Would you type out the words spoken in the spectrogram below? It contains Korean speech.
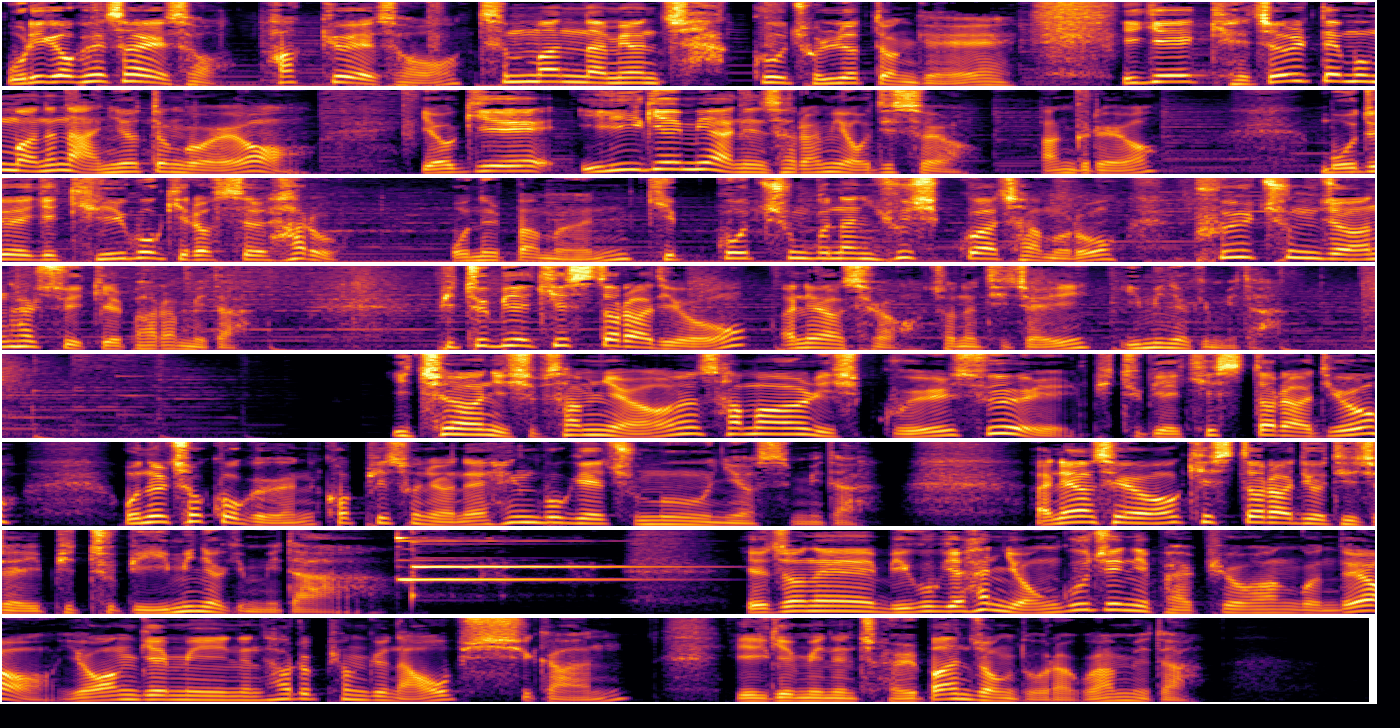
우리가 회사에서, 학교에서 틈만 나면 자꾸 졸렸던 게 이게 계절 때문만은 아니었던 거예요. 여기에 일개미 아닌 사람이 어딨어요. 안 그래요? 모두에게 길고 길었을 하루. 오늘 밤은 깊고 충분한 휴식과 잠으로 full 충전할 수 있길 바랍니다. BTOB의 키스 더 라디오. 안녕하세요. 저는 DJ 이민혁입니다. 2023년 3월 29일 수요일 BTOB의 키스 더 라디오. 오늘 첫 곡은 커피소년의 행복의 주문이었습니다. 안녕하세요. 키스 더 라디오 DJ BTOB 이민혁입니다. 예전에 미국의 한 연구진이 발표한 건데요. 여왕개미는 하루 평균 9시간, 일개미는 절반 정도라고 합니다.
